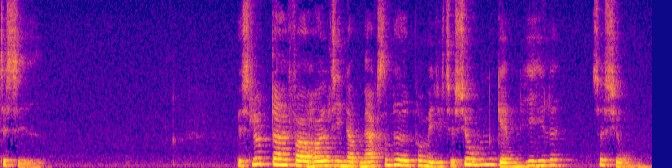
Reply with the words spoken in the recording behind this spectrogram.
til side. Beslut dig for at holde din opmærksomhed på meditationen gennem hele sessionen.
